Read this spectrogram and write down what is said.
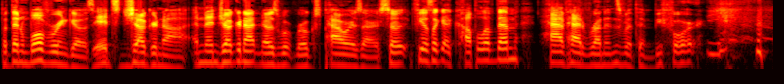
but then Wolverine goes, "It's Juggernaut," and then Juggernaut knows what Rogue's powers are. So it feels like a couple of them have had run-ins with him before.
